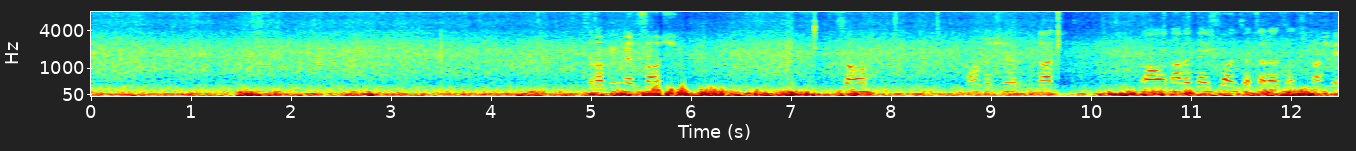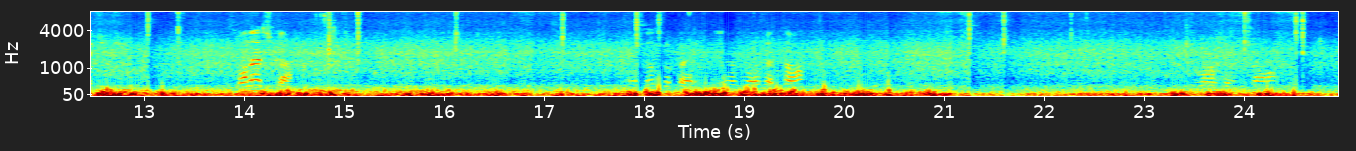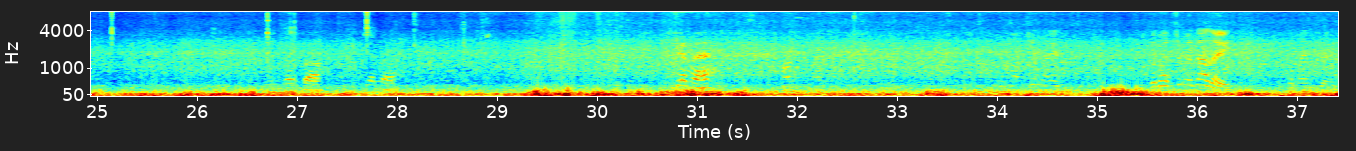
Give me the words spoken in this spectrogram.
Zrobimy coś co może się udać. O nawet tej słońce teraz zaczyna świecić. Słoneczko. No to super. Ja złożę to złożę to i dobra idziemy idziemy zobaczymy zobaczymy dalej co będzie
